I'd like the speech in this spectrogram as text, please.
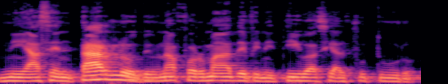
ni asentarlos de una forma definitiva hacia el futuro.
